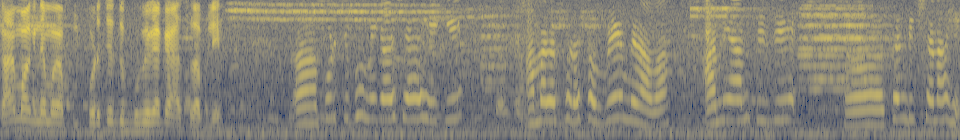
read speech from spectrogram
काय मागण्या मग? आपली पुढची भूमिका काय असेल आपली? अं, पुढची भूमिका अशी आहे की आम्हाला थोडासा वेळ मिळावा. आम्ही आमची जी कंडिक्शन आहे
